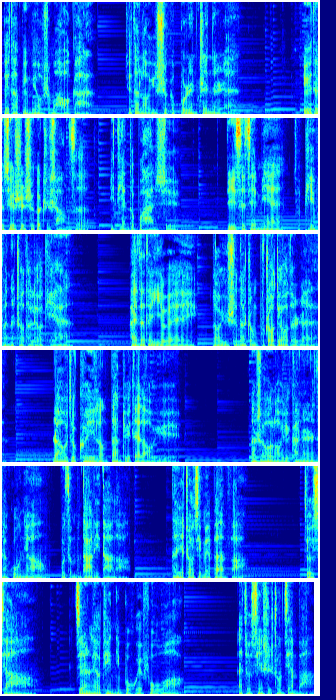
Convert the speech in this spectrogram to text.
对他并没有什么好感，觉得老于是个不认真的人，因为他确实是个直肠子，一点都不含蓄。第一次见面就频繁的找他聊天，害得他以为老于是那种不着调的人。然后就刻意冷淡对待老于。那时候老于看着人家姑娘不怎么搭理他了，他也着急没办法，就想，既然聊天你不回复我，那就现实中见吧。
